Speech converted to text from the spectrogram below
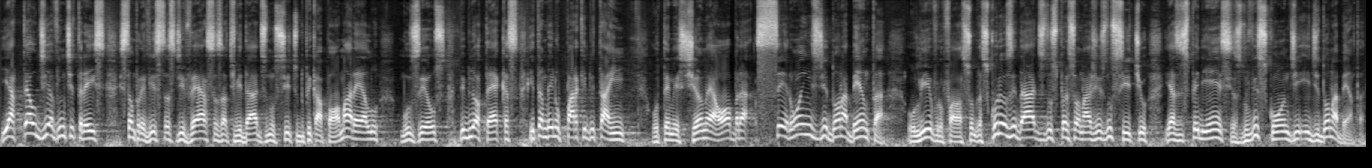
E até o dia 23 estão previstas diversas atividades no sítio do Pica-Pau Amarelo, museus, bibliotecas e também no Parque do Itaim. O tema este ano é a obra Serões de Dona Benta. O livro fala sobre as curiosidades dos personagens do sítio e as experiências do Visconde e de Dona Benta.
